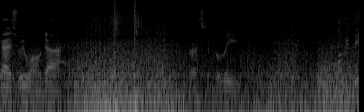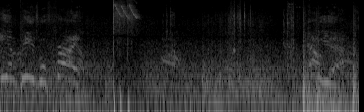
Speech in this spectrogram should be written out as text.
Guys, we won't die. Trust and believe. The EMPs will fry them. Hell yeah.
